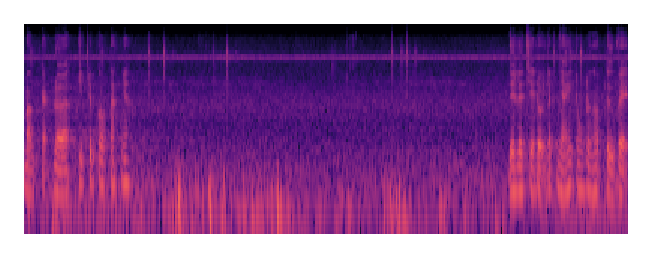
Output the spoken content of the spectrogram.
bằng cách là kích tiếp công tắc nhé. Đây là chế độ nhấp nháy trong trường hợp tự vệ.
